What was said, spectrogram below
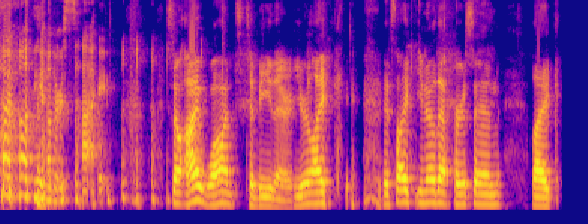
I'm on the other side. so I want to be there. You're like, it's like you know that person, like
